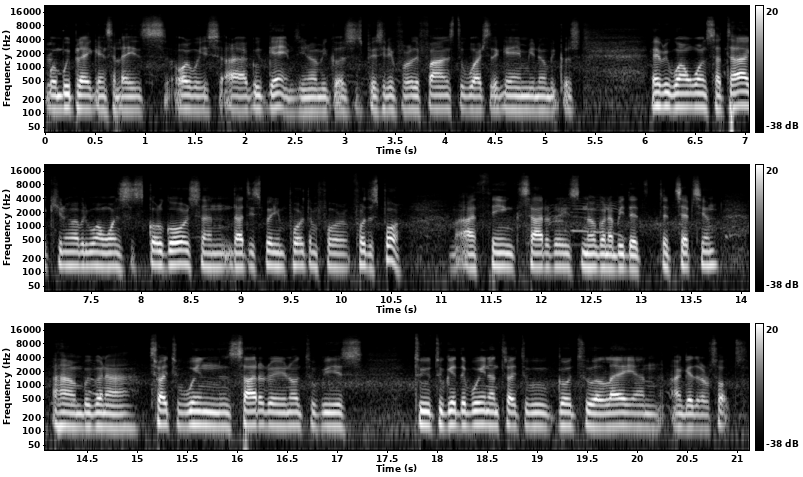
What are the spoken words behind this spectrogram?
When we play against LA, it's always uh, good games, you know, because especially for the fans to watch the game, you know, because everyone wants attack, you know, everyone wants to score goals, and that is very important for, for the sport. I think Saturday is not going to be the, the exception. Um, we're going to try to win Saturday, you know, to be to, to get the win and try to go to LA and, and get the results.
